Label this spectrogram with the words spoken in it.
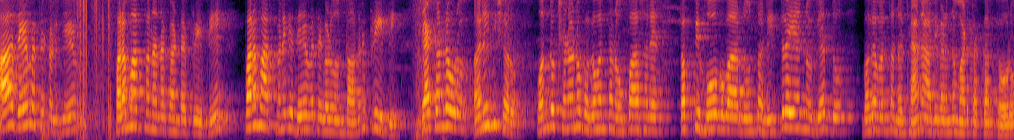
ಆ ದೇವತೆಗಳಿಗೆ ಪರಮಾತ್ಮನನ್ನು ಕಂಡ ಪ್ರೀತಿ, ಪರಮಾತ್ಮನಿಗೆ ದೇವತೆಗಳು ಅಂತ ಅಂದರೆ ಪ್ರೀತಿ. ಯಾಕಂದರೆ ಅವರು ಅನಿಮಿಷರು. ಒಂದು ಕ್ಷಣನೂ ಭಗವಂತನ ಉಪಾಸನೆ ತಪ್ಪಿ ಹೋಗಬಾರ್ದು ಅಂತ ನಿದ್ರೆಯನ್ನು ಗೆದ್ದು ಭಗವಂತನ ಧ್ಯಾನ ಆದಿಗಳನ್ನು ಮಾಡ್ತಕ್ಕಂಥವ್ರು.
